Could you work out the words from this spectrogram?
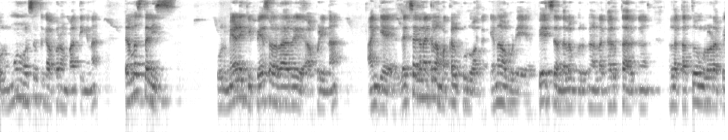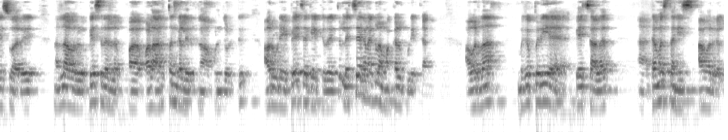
ஒரு மூணு வருஷத்துக்கு அப்புறம் பார்த்தீங்கன்னா டெமஸ்தனிஸ் ஒரு மேடைக்கு பேச வர்றாரு அப்படின்னா அங்கே லட்சக்கணக்கில் மக்கள் கூடுவாங்க. ஏன்னா அவருடைய பேச்சு அந்த அளவுக்கு இருக்கும். நல்ல கருத்தாக இருக்கும். நல்ல தத்துவங்களோட பேசுவார். நல்லா அவர் பேசுகிறதுல ப பல அர்த்தங்கள் இருக்கும் அப்படின்னு சொல்லிட்டு அவருடைய பேச்சை கேட்குறதுக்கு லட்சக்கணக்கில் மக்கள் கூடியிருக்காங்க. அவர் தான் மிகப்பெரிய பேச்சாளர் டெமஸ்தனிஸ் அவர்கள்.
